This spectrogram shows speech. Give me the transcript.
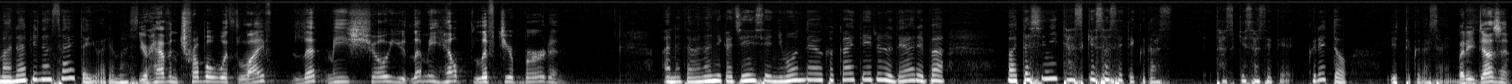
学びなさいと言われました。You're having trouble with life? Let me show you. Let me help lift your burden. あなたは何か人生に問題を抱えているのであれば、私に助けさせてくだ助けさせてくれと言ってください。But he doesn't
